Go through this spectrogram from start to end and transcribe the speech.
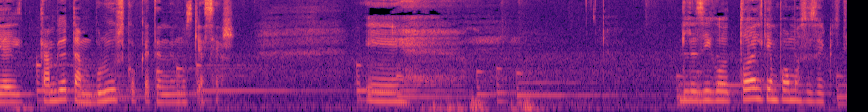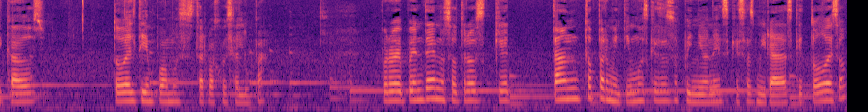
el cambio tan brusco que tenemos que hacer. Y les digo, todo el tiempo vamos a ser criticados, todo el tiempo vamos a estar bajo esa lupa, pero depende de nosotros qué tanto permitimos que esas opiniones, que esas miradas, que todo eso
